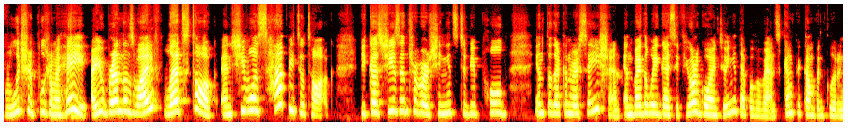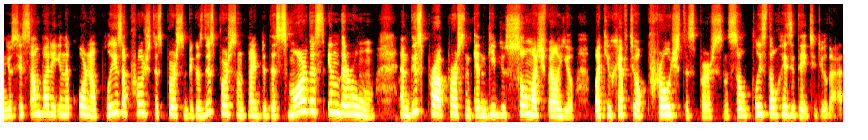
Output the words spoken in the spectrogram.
literally pulled her, hey, are you Brandon's wife? Let's talk. And she was happy to talk because she's introvert she needs to be pulled into the conversation. And by the way guys if you're going to any type of events Camp Ecom including you see somebody in the corner please approach this person because this person might be the smartest in the room and this person can give you so much value but you have to approach this person. So please don't hesitate to do that.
